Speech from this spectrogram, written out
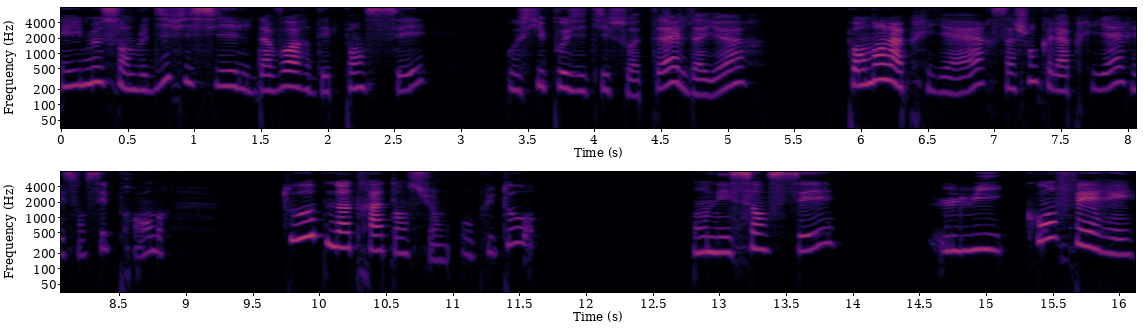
et il me semble difficile d'avoir des pensées, aussi positives soient-elles d'ailleurs, pendant la prière, sachant que la prière est censée prendre toute notre attention, ou plutôt on est censé lui conférer,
